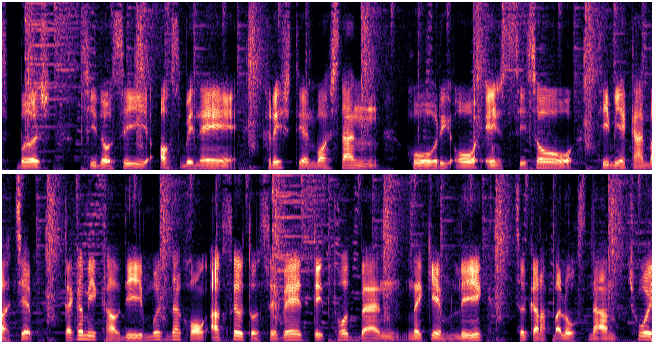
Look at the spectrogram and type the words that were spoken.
สเบิร์ชชิโดซีออกสเบเน่คริสเตียนบอสตัน ฮริโอเอนซิโซที่มีอาการบาดเจ็บ แต่ก็มีข่าวดีเมื่อหน้าของอักเซลตนเซเบติดโทษแบนในเกมลีกจะกลับมาลงสนามช่วย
